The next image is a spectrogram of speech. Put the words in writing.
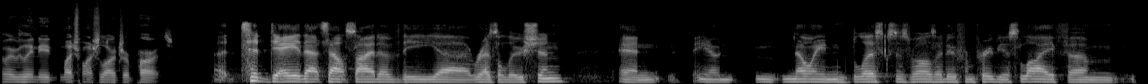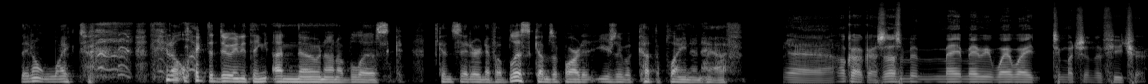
and we really need much much larger parts? Uh, today, that's outside of the uh, resolution, and you know, knowing Blisks as well as I do from previous life, um, they don't like to they don't like to do anything unknown on a Blisk. Considering if a Blisk comes apart, it usually would cut the plane in half. Yeah. Okay. Okay. So that's may, maybe way way too much in the future,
